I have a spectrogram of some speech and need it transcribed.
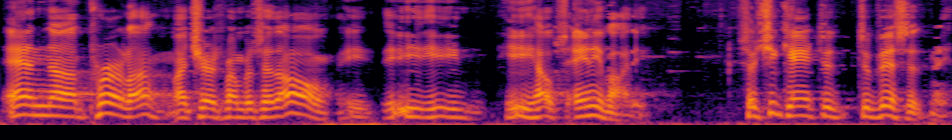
And uh, Perla, my church member, said, "Oh, he he he helps anybody." So she came to, to visit me,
